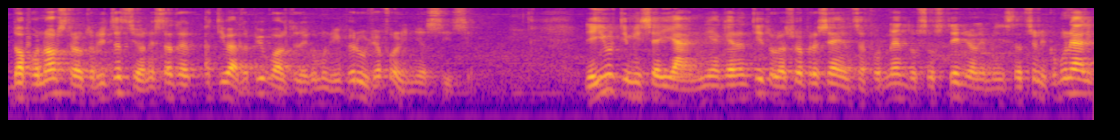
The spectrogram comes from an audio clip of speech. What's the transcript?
dopo nostra autorizzazione è stata attivata più volte dai comuni di Perugia, Foligno e Assisi. Negli ultimi sei anni ha garantito la sua presenza fornendo sostegno alle amministrazioni comunali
